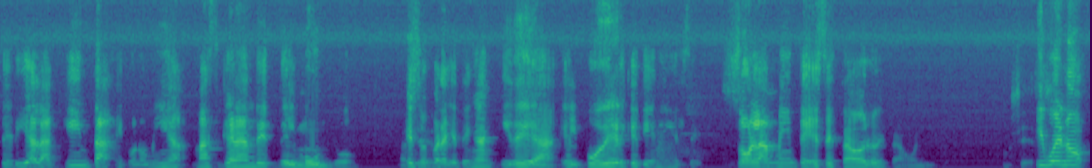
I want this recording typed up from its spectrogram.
sería la quinta economía más grande del mundo. Eso para que tengan idea el poder que tiene ese, solamente ese estado de los Estados Unidos. Y bueno,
